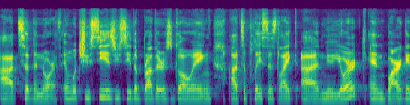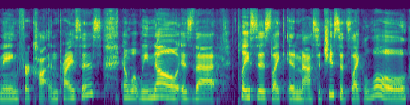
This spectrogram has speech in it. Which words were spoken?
uh, to the north. And what you see is you see the brothers going uh, to places like uh, New York and bargaining for cotton prices. And what we know is that places like in Massachusetts, like Lowell,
